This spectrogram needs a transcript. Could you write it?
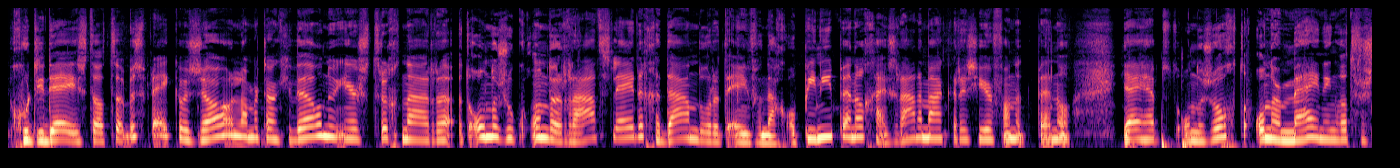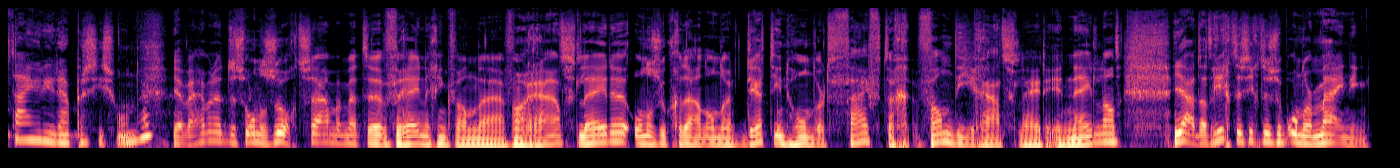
goed idee is, dat uh, bespreken we zo. Lammert, dankjewel. Nu eerst terug naar het onderzoek onder raadsleden... gedaan door het Eén Vandaag Opiniepanel. Gijs Rademaker is hier van het panel. Jij hebt het onderzocht. Ondermijning, wat verstaan jullie daar precies onder? Ja, we hebben het dus onderzocht samen met de Vereniging van, van raadsleden. Onderzoek gedaan onder 1350 van die raadsleden in Nederland. Ja, dat richtte zich dus op ondermijning.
